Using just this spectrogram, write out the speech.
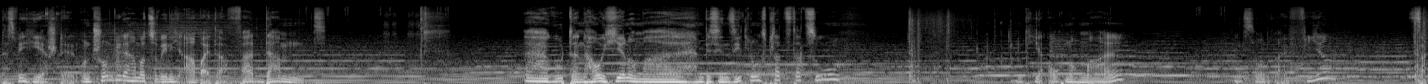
das wir herstellen. Und schon wieder haben wir zu wenig Arbeiter. Verdammt. Ja gut, dann haue ich hier nochmal ein bisschen Siedlungsplatz dazu. Und hier auch nochmal. 1, 2, 3, 4. Zack.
